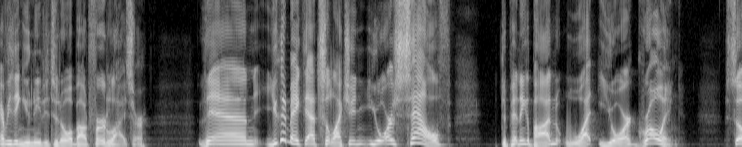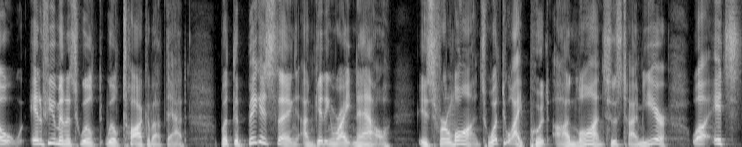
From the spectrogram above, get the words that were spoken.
everything you needed to know about fertilizer, then you could make that selection yourself depending upon what you're growing. So in a few minutes we'll we'll talk about that. But the biggest thing I'm getting right now is for lawns. What do I put on lawns this time of year? Well, it's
